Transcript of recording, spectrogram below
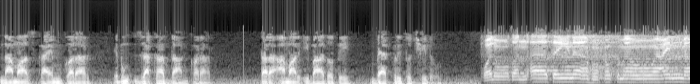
নামাজ কায়েম করার এবং জাকাত দান করার তারা আমার ইবাদতে ব্যাপৃত ছিল ولوطا آتيناه حكما وعلما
